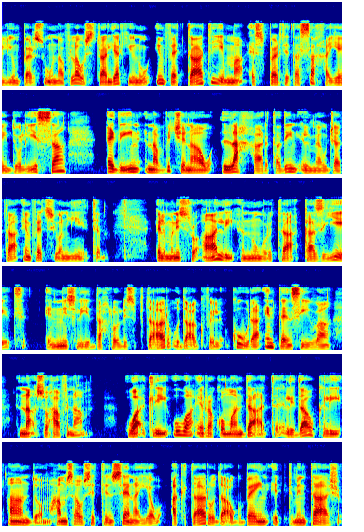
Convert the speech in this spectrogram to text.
miljun persuna fl-Awstralja kienu infettati imma esperti tas-saħħa jgħidu li issa qegħdin navviċinaw l-aħħar ta' din il-mewġa ta' infezzjonijiet. Il-Ministru qal li n-numru ta' każijiet, in-nies li jiddaħħlu l-isptar u dawk fil-kura intensiva naqsu ħafna. Waqt li huwa rrakkomandat li dawk li għandhom 65 sena jew aktar u dawk bejn it-tmintax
